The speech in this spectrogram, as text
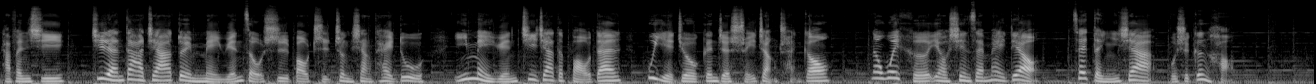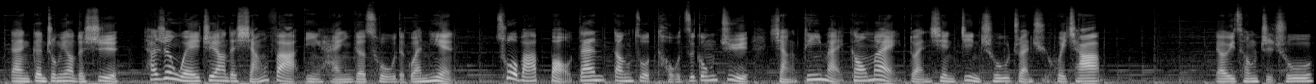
他分析，既然大家对美元走势保持正向态度，以美元计价的保单不也就跟着水涨船高？那为何要现在卖掉，再等一下不是更好？但更重要的是，他认为这样的想法隐含一个错误的观念，错把保单当作投资工具，想低买高卖、短线进出赚取汇差。廖一聪指出，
